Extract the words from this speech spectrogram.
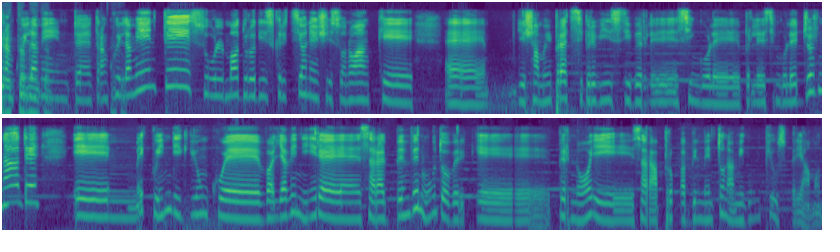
Tranquillamente, tranquillamente. Sul modulo di iscrizione ci sono anche eh, diciamo, i prezzi previsti per le singole, per le singole giornate e, e, quindi chiunque voglia venire sarà il benvenuto perché per noi sarà probabilmente un amico in più, speriamo.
